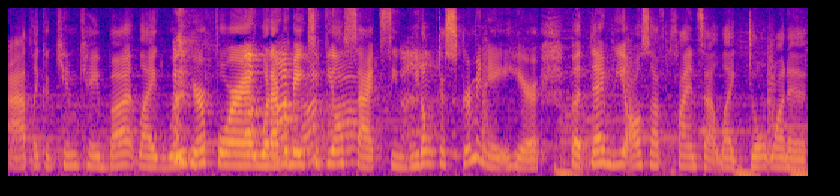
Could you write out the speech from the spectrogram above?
add like a Kim K butt, like we're here for it. Whatever makes you feel sexy. We don't discriminate here. But then we also have clients that like don't want to,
